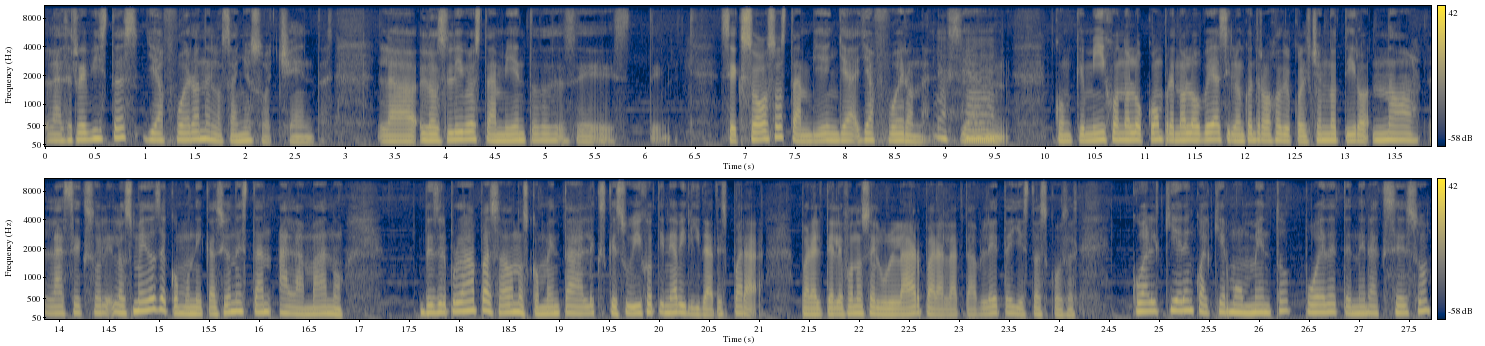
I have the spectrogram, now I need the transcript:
las revistas ya fueron en los años 80. Los libros también, todos este, sexosos también ya, ya fueron, Alex. Ya con que mi hijo no lo compre, no lo vea, si lo encuentro bajo del colchón lo tiro. No, la sexualidad, los medios de comunicación están a la mano. Desde el programa pasado nos comenta Alex que su hijo tiene habilidades para, para el teléfono celular, para la tableta y estas cosas. Cualquiera en cualquier momento puede tener acceso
